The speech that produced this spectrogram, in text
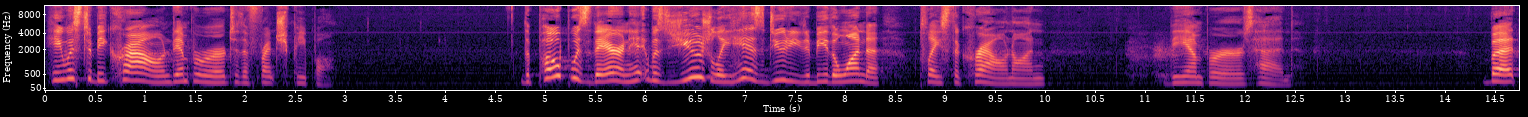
he was to be crowned emperor to the French people. The Pope was there, and it was usually his duty to be the one to place the crown on the emperor's head. But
